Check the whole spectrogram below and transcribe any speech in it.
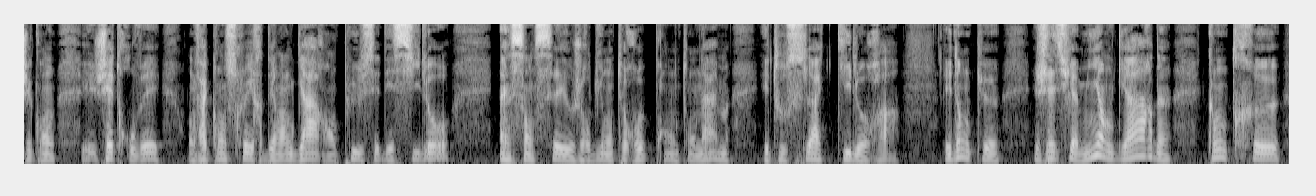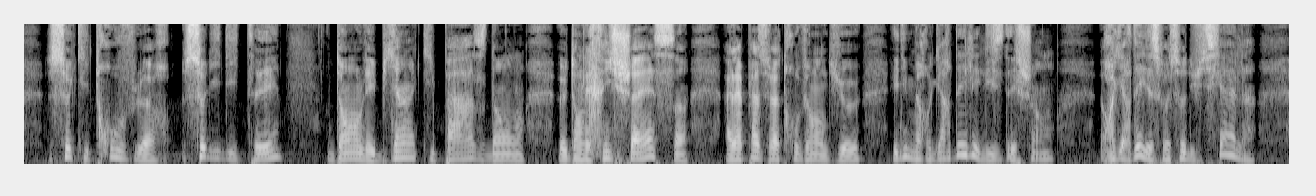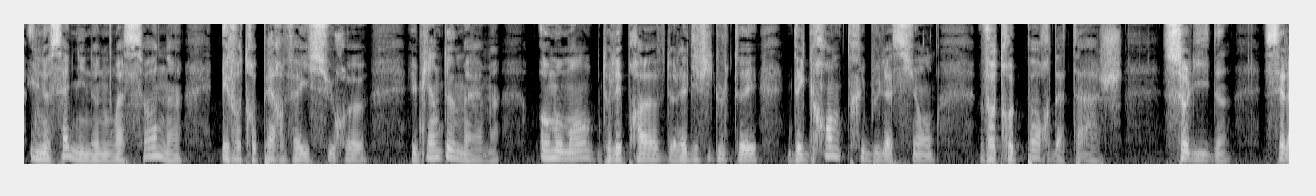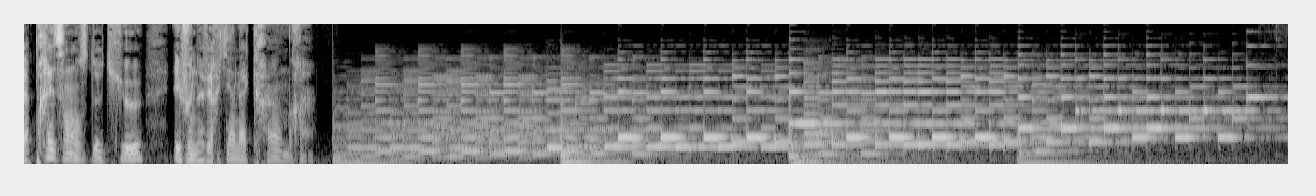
j'ai trouvé, on va construire des hangars en plus et des silos. Insensé, aujourd'hui on te reprend ton âme, et tout cela, qui l'aura et donc euh, Jésus a mis en garde contre euh, ceux qui trouvent leur solidité dans les biens qui passent, dans, euh, dans les richesses, à la place de la trouver en Dieu. Il dit, mais regardez les lys des champs, regardez les oiseaux du ciel, ils ne saignent ni ne moissonnent, et votre Père veille sur eux. Et bien de même, au moment de l'épreuve, de la difficulté, des grandes tribulations, votre port d'attache, solide, c'est la présence de Dieu, et vous n'avez rien à craindre.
